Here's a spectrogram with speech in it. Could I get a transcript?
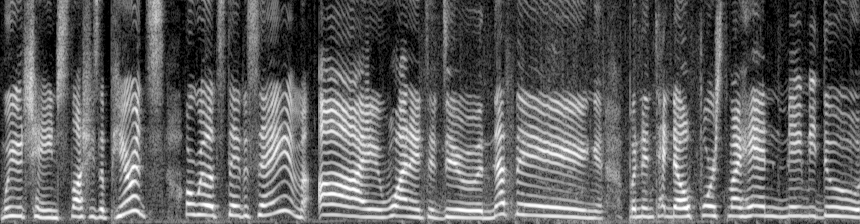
will you change Slushy's appearance or will it stay the same? I wanted to do nothing, but Nintendo forced my hand and made me do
